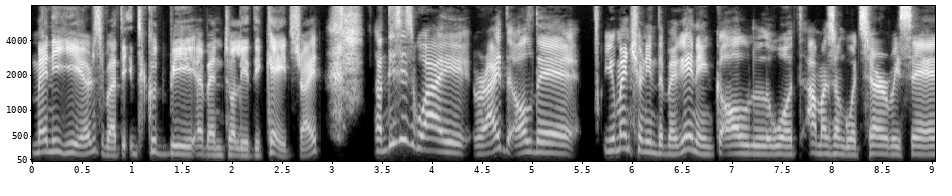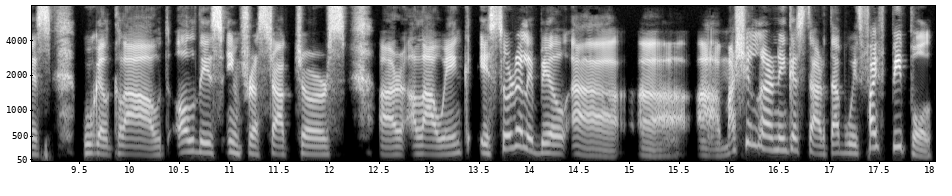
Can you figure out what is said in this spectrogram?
many years but it could be eventually decades right? And this is why right all the you mentioned in the beginning all what Amazon Web Services, Google Cloud, all these infrastructures are allowing is to really build a, a, a machine learning startup with five people,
